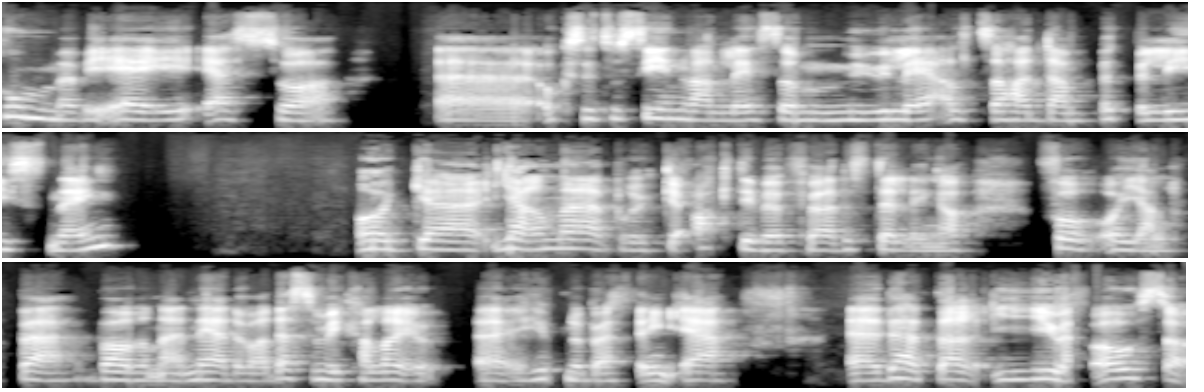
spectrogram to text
rommet vi er i, er så eh, oksytocinvennlig som mulig, altså ha dempet belysning, og eh, gjerne bruke aktive fødestillinger for å hjelpe barnet nedover. Det som vi kaller eh, hypnobirthing, er eh, det heter UFO, så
